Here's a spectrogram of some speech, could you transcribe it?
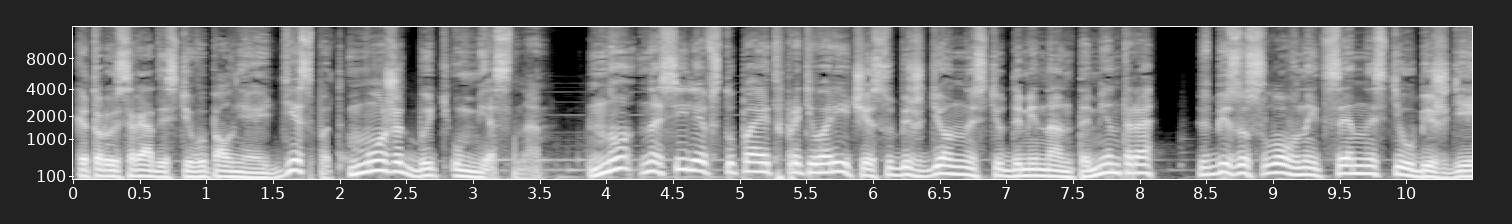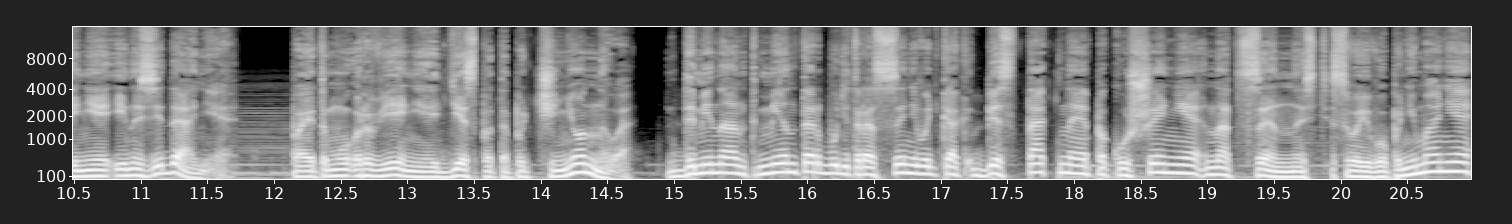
которую с радостью выполняет деспот, может быть уместна. Но насилие вступает в противоречие с убежденностью доминанта-ментора в безусловной ценности убеждения и назидания. Поэтому рвение деспота подчиненного доминант-ментор будет расценивать как бестактное покушение на ценность своего понимания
